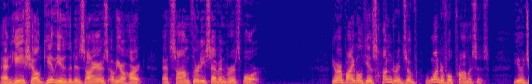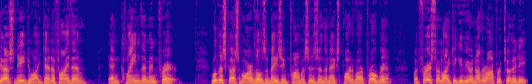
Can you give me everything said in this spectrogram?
and he shall give you the desires of your heart. That's Psalm 37, verse 4. Your Bible gives hundreds of wonderful promises. You just need to identify them and claim them in prayer. We'll discuss more of those amazing promises in the next part of our program. But first, I'd like to give you another opportunity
